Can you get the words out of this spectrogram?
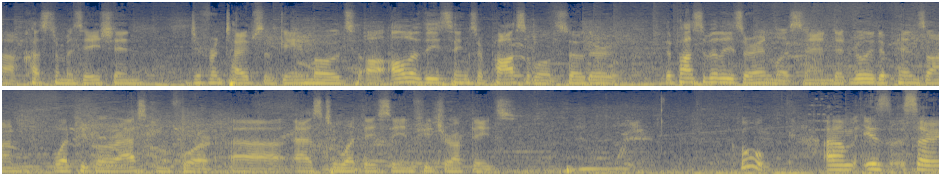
uh, customization, different types of game modes. All of these things are possible. So the possibilities are endless, and it really depends on what people are asking for uh, as to what they see in future updates. Cool. Um, is so?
